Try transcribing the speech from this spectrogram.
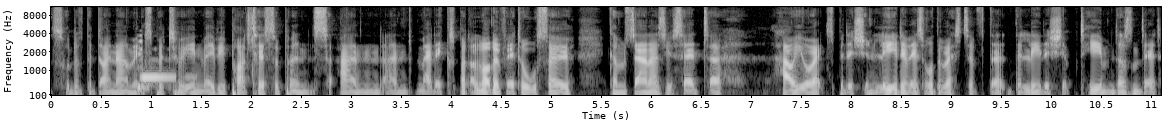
sort of the dynamics between maybe participants and and medics, but a lot of it also comes down, as you said, to how your expedition leader is, or the rest of the the leadership team, doesn't it?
